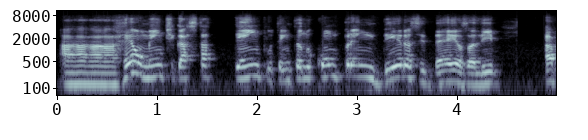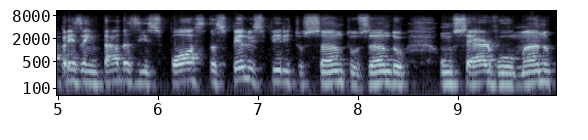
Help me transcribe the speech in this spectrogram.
a realmente gastar tempo tentando compreender as ideias ali apresentadas e expostas pelo Espírito Santo, usando um servo humano.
